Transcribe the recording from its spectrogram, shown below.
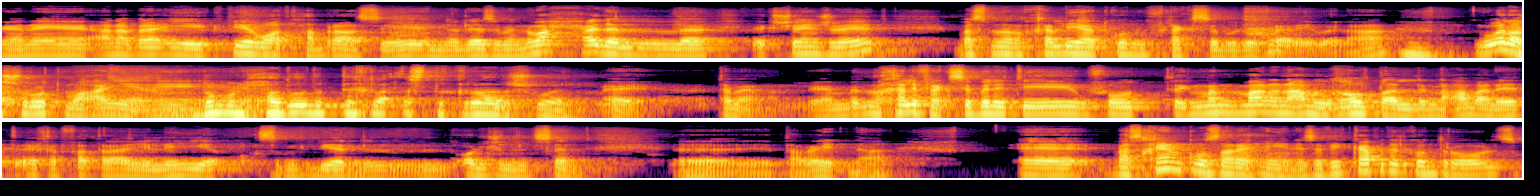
يعني أنا برأيي كثير واضحة براسي إنه لازم نوحد ال exchange rate بس بدنا نخليها تكون flexible و variable ها ولا شروط معينة. ضمن حدود بتخلق استقرار شوي. إيه. تمام يعني بدنا نخلي flexibility و float ما بدنا نعمل الغلطة اللي انعملت آخر فترة اللي هي قسم كبير ال original sin تبعتنا بس خلينا نكون صريحين. إذا في capital controls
